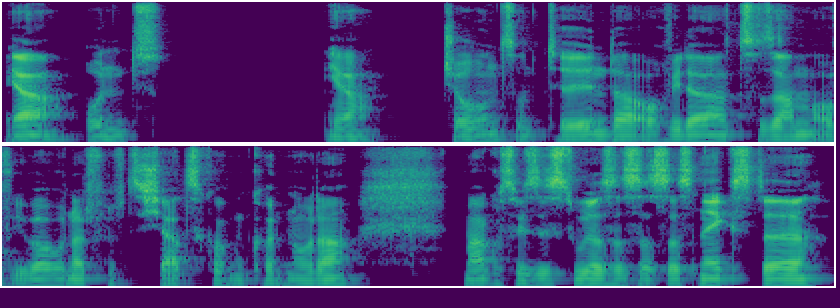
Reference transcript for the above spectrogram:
ja, und ja, Jones und Dylan da auch wieder zusammen auf über 150 Yards kommen können, oder? Markus, wie siehst du das? Ist das das nächste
